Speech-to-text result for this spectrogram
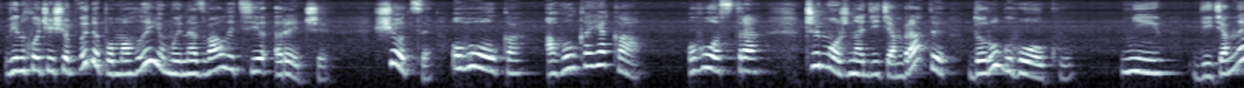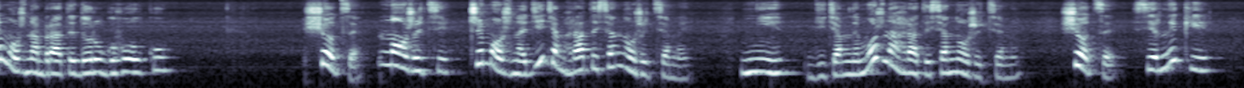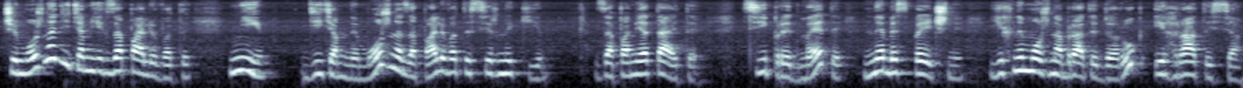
Він хоче, щоб ви допомогли йому і назвали ці речі. Що це? Голка. А голка яка? Гостра. Чи можна дітям брати до рук голку? Ні, дітям не можна брати до рук голку. Що це? Ножиці. Чи можна дітям гратися ножицями? Ні, дітям не можна гратися ножицями. Що це? Сірники. Чи можна дітям їх запалювати? Ні, дітям не можна запалювати сірники. Запам'ятайте, ці предмети небезпечні, їх не можна брати до рук і гратися.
